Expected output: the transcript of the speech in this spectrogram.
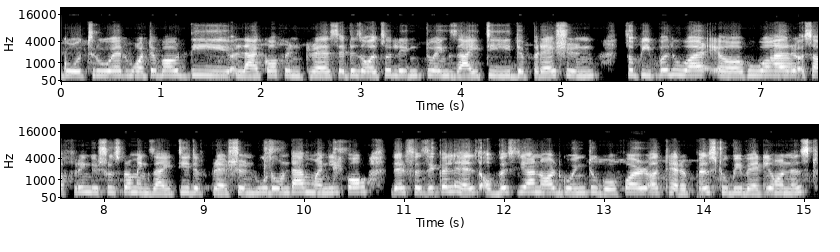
go through? And what about the lack of interest? It is also linked to anxiety depression. So people who are uh, who are suffering issues from anxiety depression who don't have money for their physical health obviously are not going to go for a therapist to be very honest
